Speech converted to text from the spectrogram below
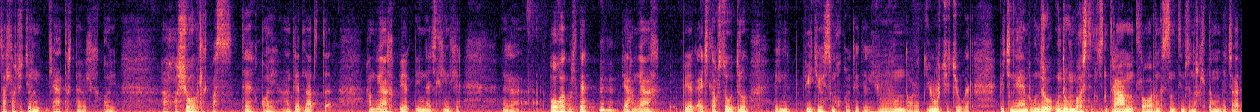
залуучууд ер нь театрт байвал их гоё хошуу урлагт бас тий гоё. Аа тэгээд надад хамгийн анх би яг энэ ажил хийхээр нэг буугаагүй л дээ. Тэгээ хамгийн анх би яг ажилд орсон өдрөө яг нэг видео хийсэн бохгүй. Тэгээд яг юунд ороод юу ч хийчихв гэл би чинь амар өндөр өндөр хүн байгаа шүү дээ. Чинь драмд руу орно гэсэн тийм сонирхолтой хүн байж байгаад.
